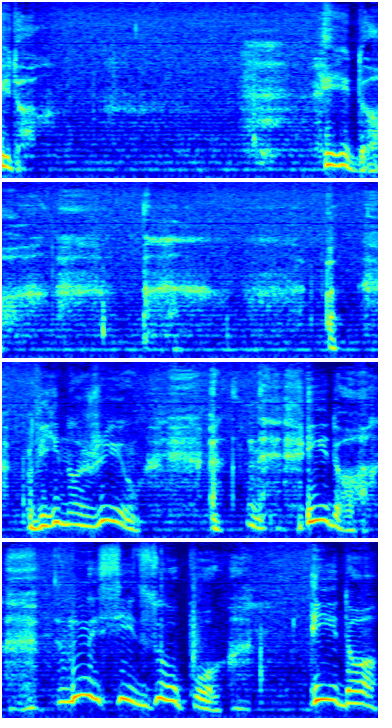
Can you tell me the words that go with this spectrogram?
Ідо. Ідо. Він ожив. Ідо, несіть зупу. Ідо,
